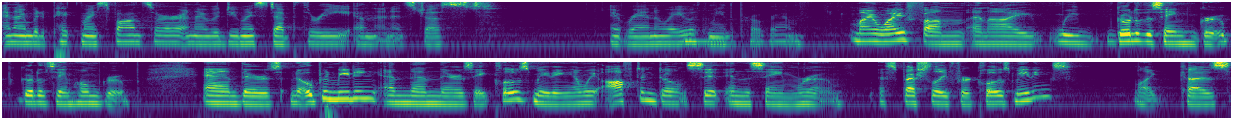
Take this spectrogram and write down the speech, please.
and I would pick my sponsor and I would do my step three, and then it's just, it ran away with me, mm-hmm. the program. My wife um, and I we go to the same group, go to the same home group, and there's an open meeting and then there's a closed meeting, and we often don't sit in the same room, especially for closed meetings, like because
